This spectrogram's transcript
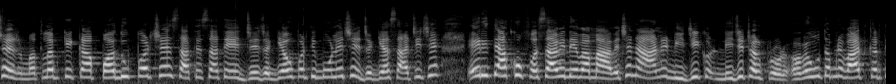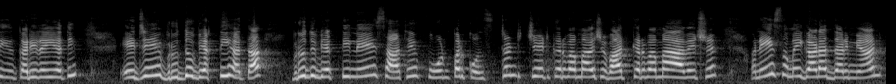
છે મતલબ કે કાં પદ ઉપર છે, સાથે સાથે જે જગ્યા ઉપરથી બોલે છે, એ જગ્યા સાચી છે, એ રીતે આખું ફસાવી દેવામાં આવે છે ને આને ડિજિ ડિજિટલ ક્રોડ હવે હું તમને વાત કરતી, કરી રહી હતી, એ જે વૃદ્ધ વ્યક્તિ હતા, વૃદ્ધ વ્યક્તિને સાથે ફોન પર કોન્સ્ટન્ટ ચેટ કરવામાં આવે છે, વાત કરવામાં આવે છે અને એ સમયગાળા દરમિયાન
